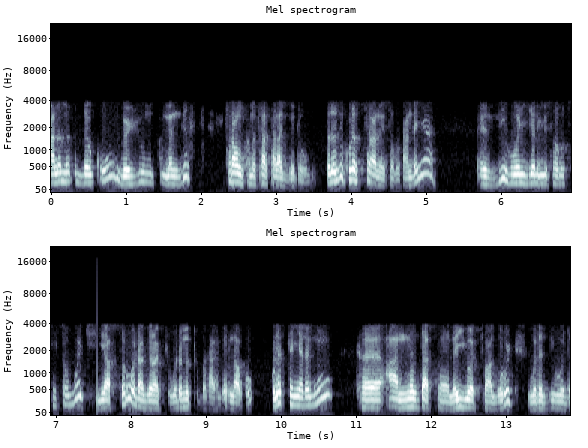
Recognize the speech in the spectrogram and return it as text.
አለመጽደቁ ገዢው መንግስት ስራውን ከመስራት አላገደውም። ስለዚህ ሁለት ስራ ነው የሰሩት። አንደኛ እዚህ ወንጀል የሚሰሩትን ሰዎች እያሰሩ ወደ ሀገራቸው ወደ መጡበት ሀገር ላኩ። ሁለተኛ ደግሞ ከነዛ ከለዩቸው ሀገሮች ወደዚህ ወደ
